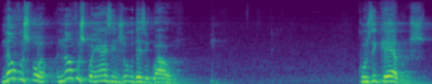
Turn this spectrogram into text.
Não vos, não vos ponhais em julgo desigual com os incrédulos,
